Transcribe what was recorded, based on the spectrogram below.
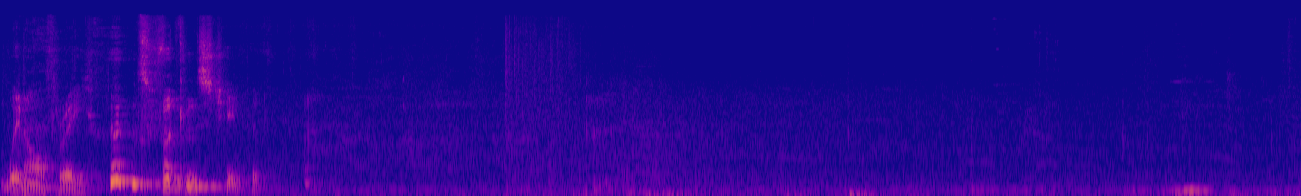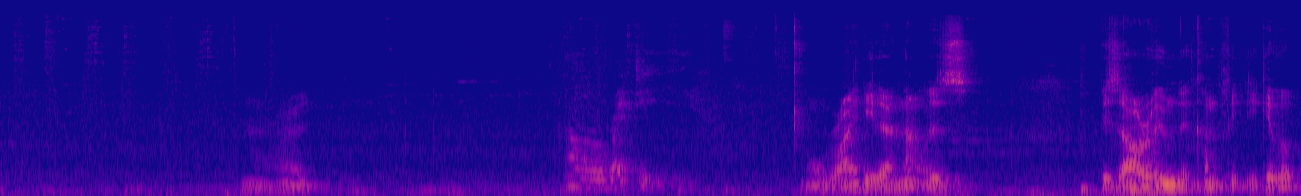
win all three. it's fucking stupid. Alright. Alrighty. Alrighty then, that was bizarre of him to completely give up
